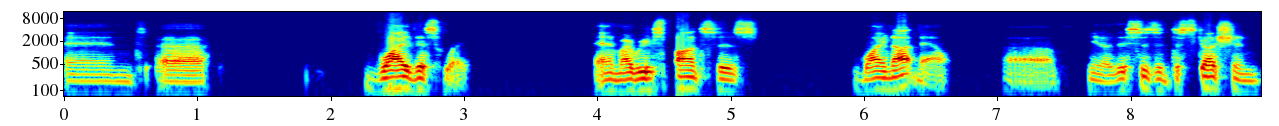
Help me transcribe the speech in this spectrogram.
And why this way? And my response is, why not now? you know, this is a discussion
